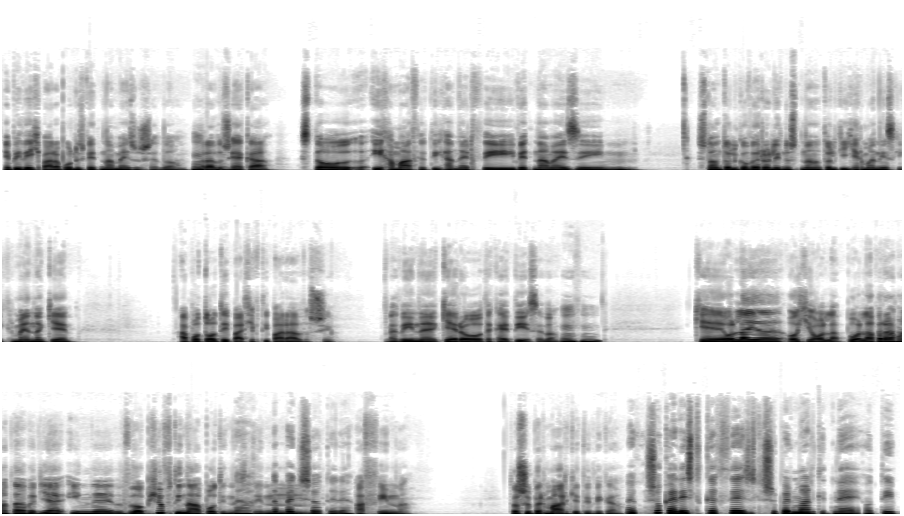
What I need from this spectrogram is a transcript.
επειδή έχει πάρα πολλούς Βιετναμέζους εδώ, παραδοσιακά. Στο, είχα μάθει ότι είχαν έρθει οι Βιετναμέζοι μ, στο Ανατολικό Βερολίνο, στην Ανατολική Γερμανία συγκεκριμένα και από τότε υπάρχει αυτή η παράδοση. Δηλαδή είναι καιρό δεκαετίες εδώ. Μμμ. Και όλα, ε, όχι όλα, πολλά πράγματα, παιδιά, είναι εδώ πιο φτηνά από ότι είναι Α, στην τα περισσότερα. Αθήνα. Το σούπερ μάρκετ ειδικά. Εγώ σοκαρίστηκα χθες στο σούπερ μάρκετ, ναι, ότι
